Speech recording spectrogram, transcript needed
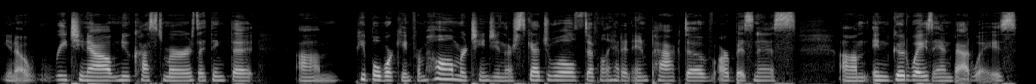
you know reaching out new customers. I think that um, people working from home or changing their schedules definitely had an impact of our business um, in good ways and bad ways.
